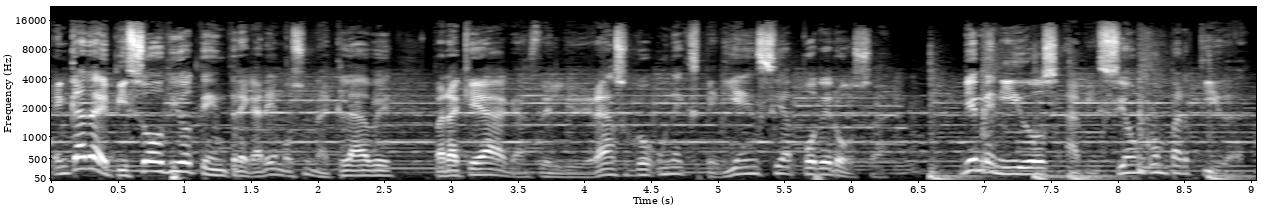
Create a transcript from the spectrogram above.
En cada episodio te entregaremos una clave para que hagas del liderazgo una experiencia poderosa. Bienvenidos a Visión Compartida.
